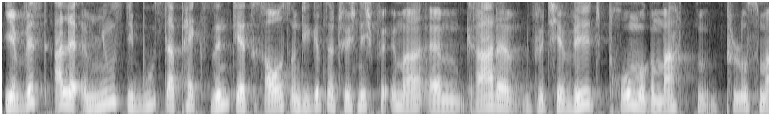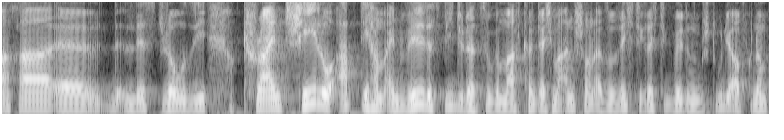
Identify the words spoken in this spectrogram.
Ihr wisst alle, Amused, die Booster-Packs sind jetzt raus und die gibt es natürlich nicht für immer. Ähm, Gerade wird hier wild Promo gemacht. Plusmacher, äh, List, Josie, Crime, Cello ab, die haben ein wildes Video dazu gemacht. Könnt ihr euch mal anschauen. Also richtig, richtig wild in so einem Studio aufgenommen,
